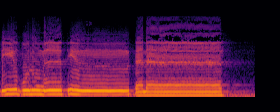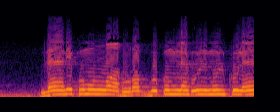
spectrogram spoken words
في ظلمات ثلاث ذلكم الله ربكم له الملك لا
